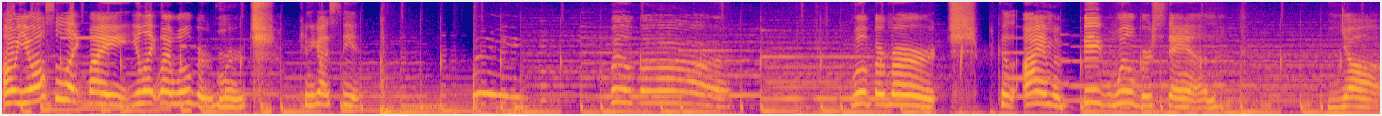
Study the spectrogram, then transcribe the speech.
oh you also like my you like my wilbur merch can you guys see it Whee! wilbur wilbur merch because i am a big wilbur stan. Yeah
